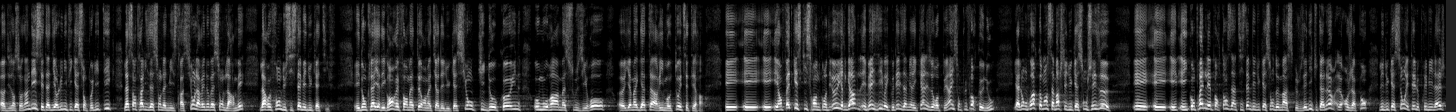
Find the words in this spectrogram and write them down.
en 1870, c'est-à-dire l'unification politique, la centralisation de l'administration, la rénovation de l'armée la refonte du système éducatif. Et donc là, il y a des grands réformateurs en matière d'éducation, Kido Koin, Omura Masuziro, euh, Yamagata Harimoto, etc. Et, en fait, qu'est-ce qu'ils se rendent compte? Eux, ils regardent, et eh bien, ils se disent, écoutez, les Américains, les Européens, ils sont plus forts que nous, et allons voir comment ça marche l'éducation chez eux et, ils comprennent l'importance d'un système d'éducation de masse. Que je vous ai dit tout à l'heure, en Japon, l'éducation était le privilège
